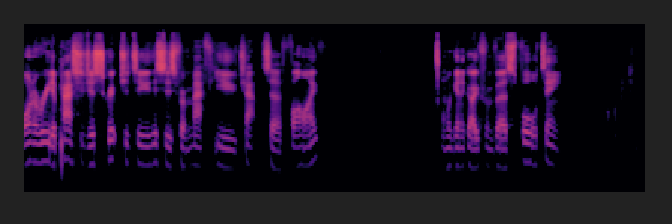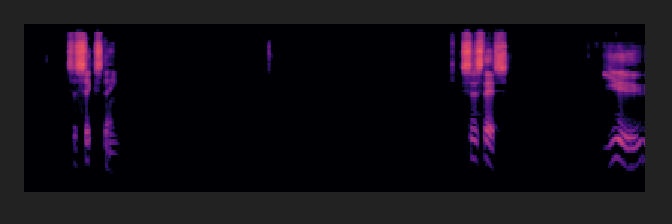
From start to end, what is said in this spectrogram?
I want to read a passage of scripture to you. This is from Matthew chapter 5. And we're going to go from verse 14 to 16. It says this You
